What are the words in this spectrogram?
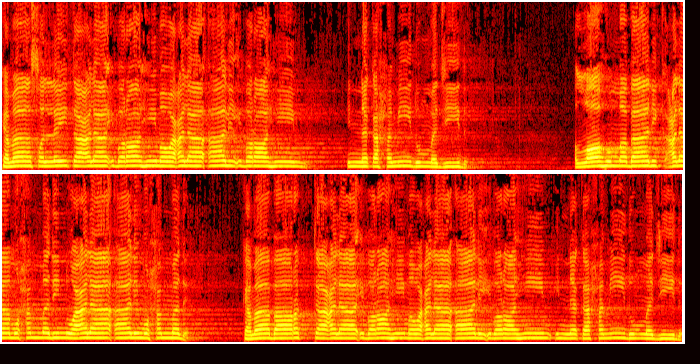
كما صليت على إبراهيم وعلى آل إبراهيم إنك حميد مجيد. اللهم بارك على محمد وعلى آل محمد كما باركت على إبراهيم وعلى آل إبراهيم إنك حميد مجيد.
